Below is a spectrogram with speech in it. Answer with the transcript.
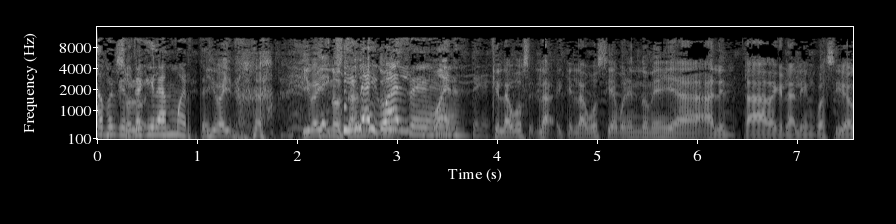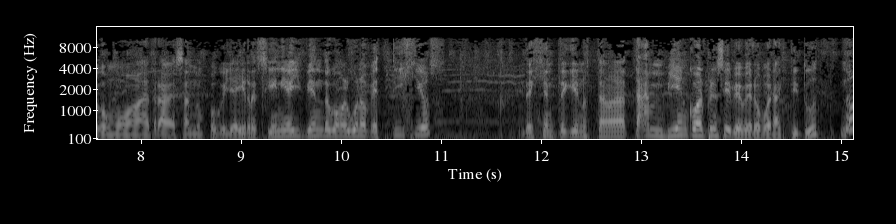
na, porque Solo- el tequila es muerte. Iba ir, iba Tequila notando igual Sí. muerte. que la voz la, que la voz se iba poniendo media alentada, que la lengua se iba como atravesando un poco y ahí recién iba viendo como algunos vestigios de gente que no estaba tan bien como al principio, pero por actitud, no,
